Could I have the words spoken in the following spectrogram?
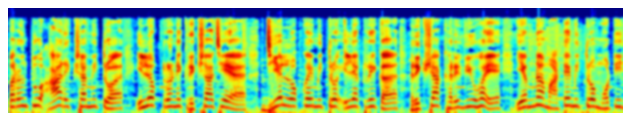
પરંતુ આ રિક્ષા મિત્રો ઇલેક્ટ્રોનિક રિક્ષા છે. જે લોકોએ મિત્રો ઇલેક્ટ્રિક રિક્ષા ખરીદવી હોય એમના માટે મિત્રો મોટી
